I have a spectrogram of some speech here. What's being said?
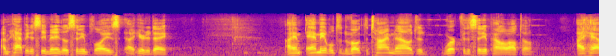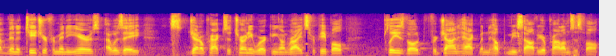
I'm happy to see many of those city employees uh, here today. I am, am able to devote the time now to work for the city of Palo Alto. I have been a teacher for many years. I was a general practice attorney working on rights for people. Please vote for John Hackman to help me solve your problems this fall.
